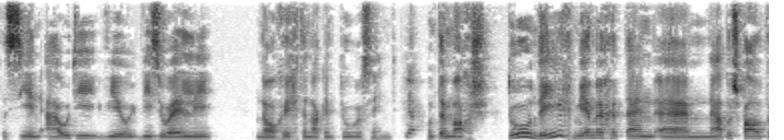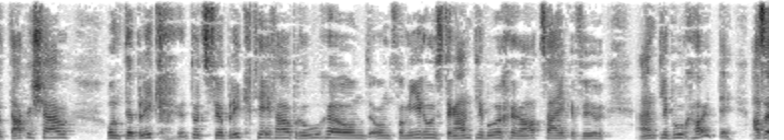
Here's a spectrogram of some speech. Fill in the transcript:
dass sie eine audiovisuelle Nachrichtenagentur sind. Ja. Und dann machst du und ich, wir machen dann ähm, Nebelspalter Tagesschau und der Blick tut's für Blick TV brauchen und, und von mir aus der Entlebucher anzeigen für Entlebuch heute. Also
